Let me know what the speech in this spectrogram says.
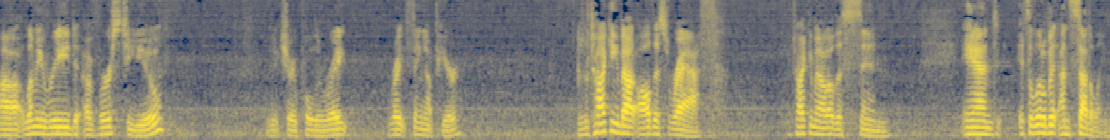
Uh, let me read a verse to you. Make sure I pull the right, right thing up here. Because we're talking about all this wrath. We're talking about all this sin. And it's a little bit unsettling.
